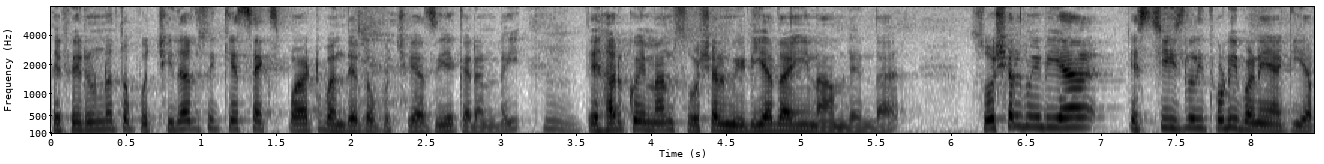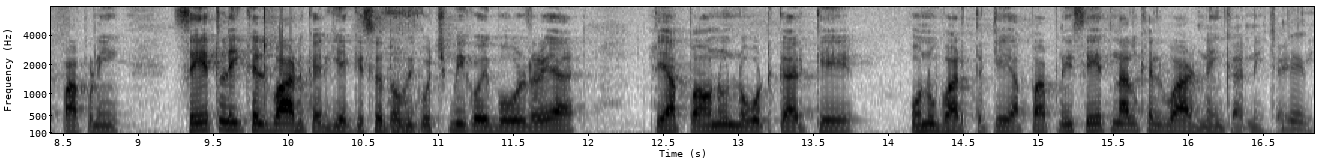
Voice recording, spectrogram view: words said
ਤੇ ਫਿਰ ਉਹਨਾਂ ਤੋਂ ਪੁੱਛੀਦਾ ਤੁਸੀਂ ਕਿਸ ਐਕਸਪਰਟ ਬੰਦੇ ਤੋਂ ਪੁੱਛਿਆ ਸੀ ਇਹ ਕਰਨ ਲਈ? ਤੇ ਹਰ ਕੋਈ ਮੈਮ ਸੋਸ਼ਲ ਮੀਡੀਆ ਦਾ ਹੀ ਨਾਮ ਲੈਂਦਾ ਹੈ। ਸੋਸ਼ਲ ਮੀਡੀਆ ਇਸ ਚੀਜ਼ ਲਈ ਥੋੜੀ ਬਣਿਆ ਕਿ ਆਪਾਂ ਆਪਣੀ ਸਿਹਤ ਲਈ ਖਿਲਵਾੜ ਕਰੀਏ ਕਿਸੇ ਤੋਂ ਵੀ ਕੁਝ ਵੀ ਕੋਈ ਬੋਲ ਰਿਹਾ ਤੇ ਆਪਾਂ ਉਹਨੂੰ ਨੋਟ ਕਰਕੇ ਉਹਨੂੰ ਵਰਤ ਕੇ ਆਪਾਂ ਆਪਣੀ ਸਿਹਤ ਨਾਲ ਖਿਲਵਾੜ ਨਹੀਂ ਕਰਨੀ ਚਾਹੀਦੀ।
